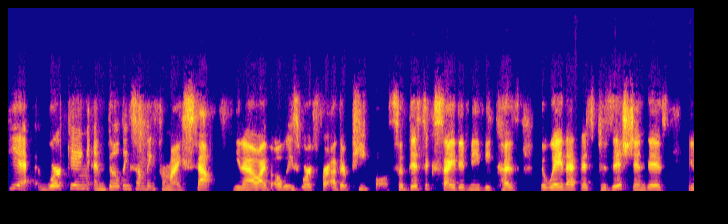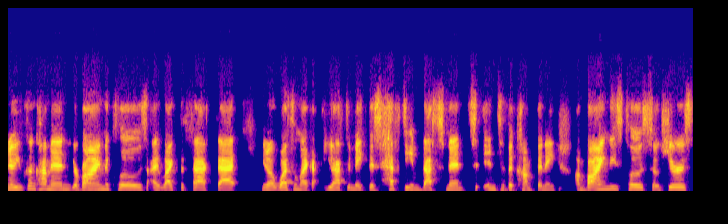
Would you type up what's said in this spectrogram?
yeah working and building something for myself. You know i've always worked for other people. So this excited me because the way that it's positioned is you know you can come in you're buying the clothes. I like the fact that you know it wasn't like you have to make this hefty investment into the company. I'm buying these clothes so here's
